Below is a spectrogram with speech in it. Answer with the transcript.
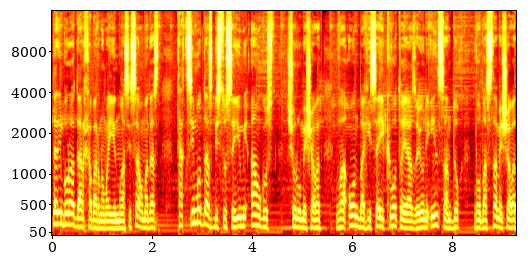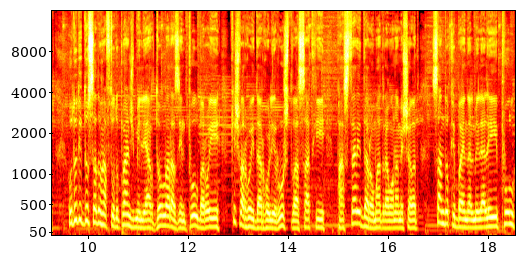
Дар ин бора дар хабарномаи ин муассиса омадааст. Тақсимот аз 23 август шурӯъ мешавад ва он ба ҳиссаи квотаи аъзоёни ин сандуқ вобаста мешавад. Ҳудуди 275 миллиард доллар аз ин пул барои кишварҳои дар ҳоли рушд ва сатҳи пасттари даромад равона мешавад. Сандуқи байналмилалии пул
